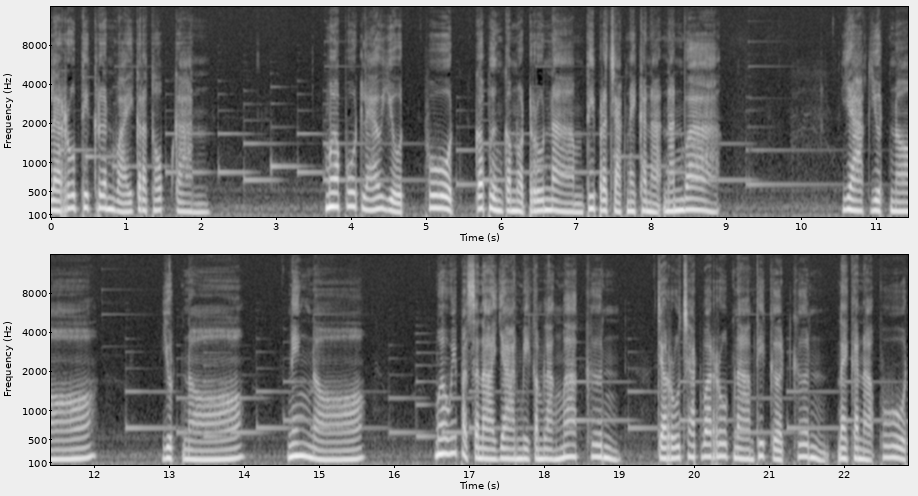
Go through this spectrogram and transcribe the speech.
และรูปที่เคลื่อนไหวกระทบกัน เมื่อพูดแล้วหยุดพูด ก็พึงกำหนดรู้นามที่ประจักษ์ในขณะนั้นว่า อยากหยุดหนอ หยุดหนอ นิ่งหนอ เมื่อวิปัสสนาญาณมีกำลังมากขึ้น จะรู้ชัดว่ารูปนามที่เกิดขึ้นในขณะพูด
